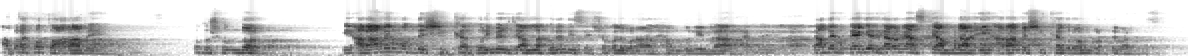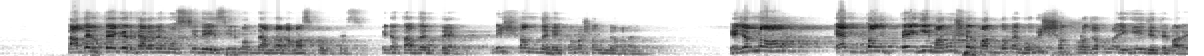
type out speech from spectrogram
আমরা কত আরামে, কত সুন্দর। এই আরামের মধ্যে শিক্ষার পরিবেশ যে আল্লাহ করে দিছে, সকলে বলেন, আলহামদুলিল্লাহ। তাদের ত্যাগের কারণে আজকে আমরা এই আরামে শিক্ষা গ্রহণ করতে পারতেছি। তাদের ত্যাগের কারণে মসজিদে এসির মধ্যে আমরা নামাজ পড়তেছি। এটা তাদের ত্যাগ। নিঃসন্দেহে, কোনো সন্দেহ নাই। এজন্য একদল ত্যাগী মানুষের মাধ্যমে ভবিষ্যৎ প্রজন্ম এগিয়ে যেতে পারে।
